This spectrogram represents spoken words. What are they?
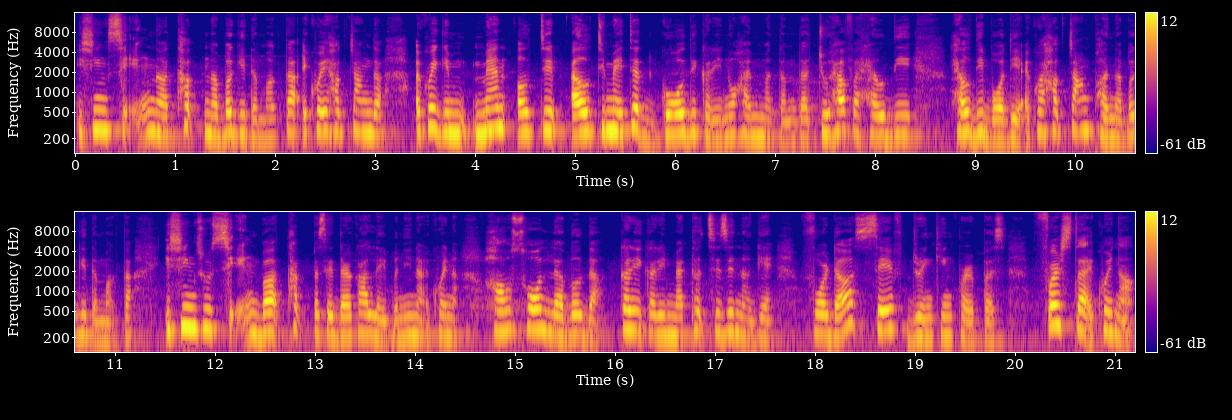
ising sengna thakna bagi damakta akoi hakchangda akoi gi main ultimate goal di karino ham matamda to have a healthy healthy body akoi hakchang phana bagi damakta ising su sengba thakpa se darka lebani na akoina household level da kari kari method sizinage for the safe drinking purpose? First da akoina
